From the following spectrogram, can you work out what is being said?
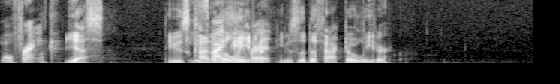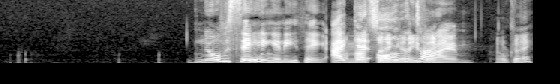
Well, Frank. Yes. He was He's kind of my the leader. favorite. He was the de facto leader. No saying anything. I I'm not get saying all the anything. time. Okay.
